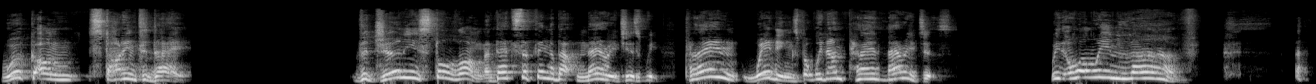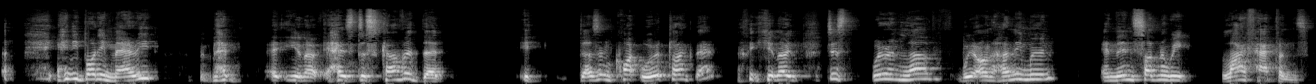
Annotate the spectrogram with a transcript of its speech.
Work on starting today. The journey is still long. And that's the thing about marriage is we plan weddings, but we don't plan marriages. We, well, we're in love. Anybody married that, you know, has discovered that it doesn't quite work like that? you know, just we're in love, we're on honeymoon, and then suddenly life happens.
